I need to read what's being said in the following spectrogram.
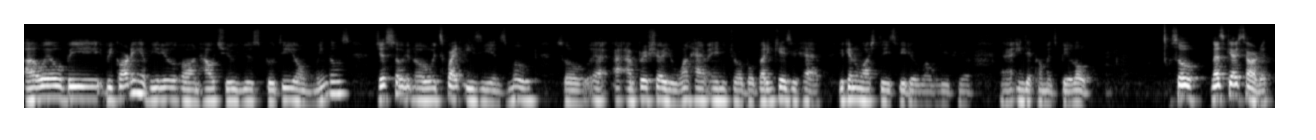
I will be recording a video on how to use PuTTY on Windows. Just so you know, it's quite easy and smooth. So uh, I- am pretty sure you won't have any trouble. But in case you have, you can watch this video while we leave here uh, in the comments below. So let's get started.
